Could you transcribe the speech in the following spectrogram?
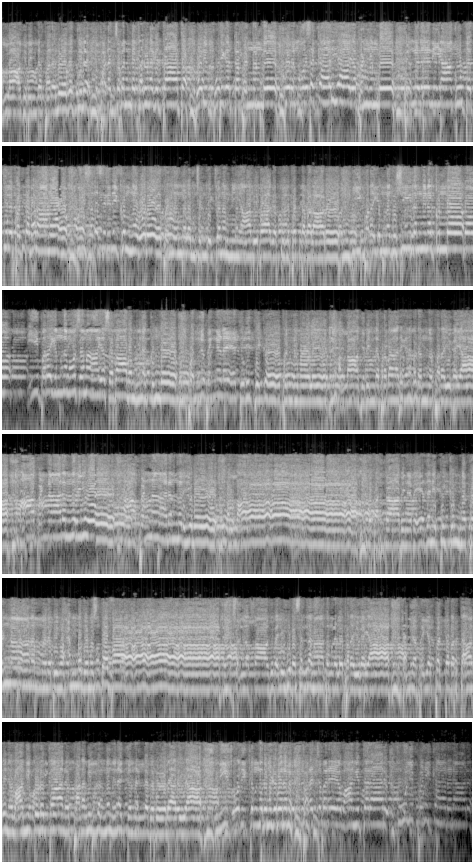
അള്ളാഹുവിന്റെ പരലോകത്തിൽ പടച്ചവന്റെ കരുണ കിട്ടാത്ത ഒരു വൃത്തികെട്ട പെണ്ണുണ്ട് ഒരു മോശക്കാരിയായ പെണ്ണുണ്ട്. നിങ്ങളെ നീ ആ കൂട്ടത്തിൽ പെട്ടവളാണോ? ഈ സദസ്സിലിരിക്കുന്ന ഓരോ പെണ്ണുങ്ങളും ചിന്തിക്കണം നീ ആ വിഭാഗത്തിൽ പെട്ടവളാണോ ഈ പറയുന്ന ദുശീലം നിനക്കുണ്ടോ? ഈ പറയുന്ന മോശമായ സ്വഭാവം നിനക്കുണ്ടോ? പൊന്നു പെങ്ങളെ തിരുത്തിക്കോ പൊന്നുമോളെ അള്ളാഹുവിന്റെ പ്രവാചകനവിടെന്ന് പറയുകയാ ആ പെണ്ണാരെന്നറിയുവോ? ആ പെണ്ണാരെന്നറിയുവോ? അള്ളാ ഭർത്താവിനെ വേദനിപ്പിക്കുന്ന പെണ്ണാണെന്ന് നബി മുഹമ്മദ് മുസ്തഫ. സല്ലല്ലാഹു അലൈഹി വസല്ലമ പറയുകയാ തന്റെ പ്രിയപ്പെട്ട ഭർത്താവിന് വാങ്ങിക്കൊടുക്കാൻ പണമില്ലെന്ന് നിനക്ക് നല്ലതുപോലെ അറിയാ. നീ ചോദിക്കുന്നത് മുഴുവനും പടച്ചവരെ വാങ്ങിത്തരാൻ കൂലിപ്പണിക്കാരനാണ്.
